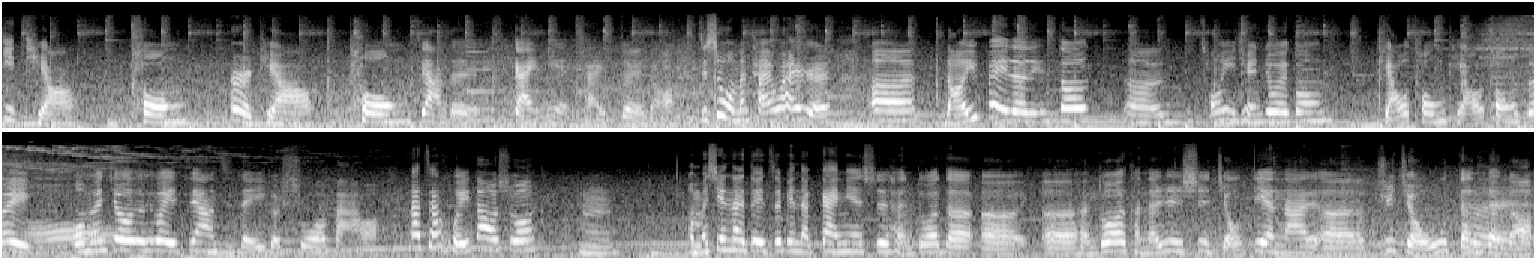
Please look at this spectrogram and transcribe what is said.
一条通、二条通这样的概念才对的哦。只是我们台湾人，呃，老一辈的都呃从以前就会讲调通调通，所以我们就会这样子的一个说法哦。那再回到说，嗯。我们现在对这边的概念是很多的，呃呃，很多可能日式酒店呐，呃，居酒屋等等的。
